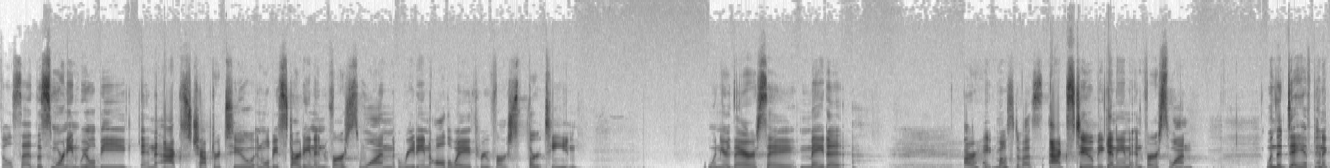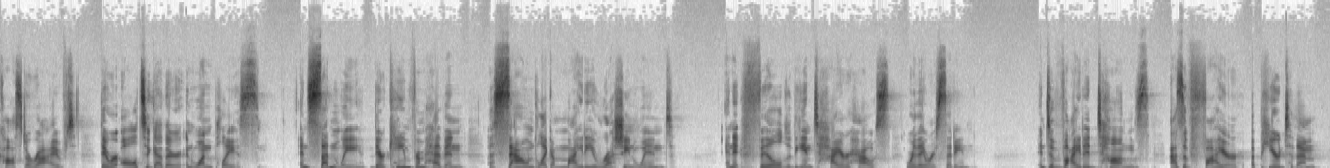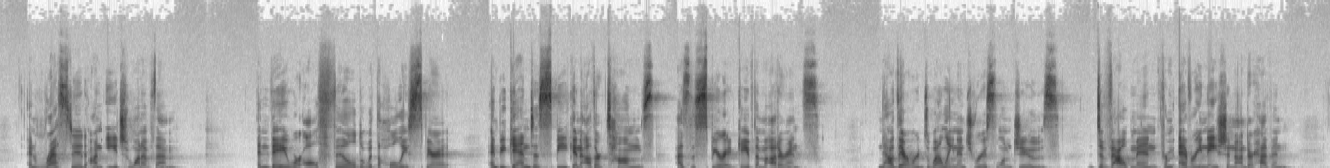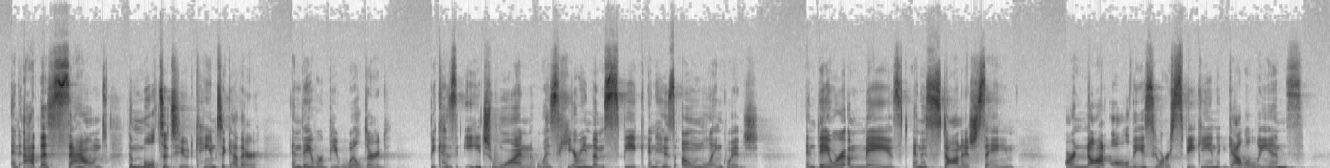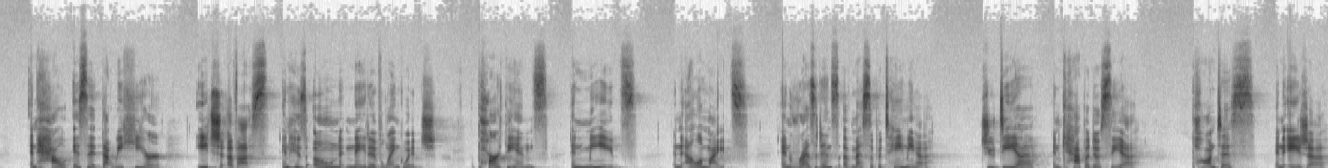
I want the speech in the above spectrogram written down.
Phil said, this morning we will be in Acts chapter 2, and we'll be starting in verse 1, reading all the way through verse 13. When you're there, say, made it. All right, most of us. Acts 2, beginning in verse 1. When the day of Pentecost arrived, they were all together in one place. And suddenly there came from heaven a sound like a mighty rushing wind, and it filled the entire house where they were sitting. And divided tongues as of fire appeared to them and rested on each one of them. And they were all filled with the Holy Spirit and began to speak in other tongues as the Spirit gave them utterance. Now there were dwelling in Jerusalem Jews, devout men from every nation under heaven. And at this sound, the multitude came together, and they were bewildered because each one was hearing them speak in his own language. And they were amazed and astonished, saying, Are not all these who are speaking Galileans? And how is it that we hear, each of us in his own native language, Parthians and Medes and Elamites and residents of Mesopotamia, Judea and Cappadocia, Pontus and Asia?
